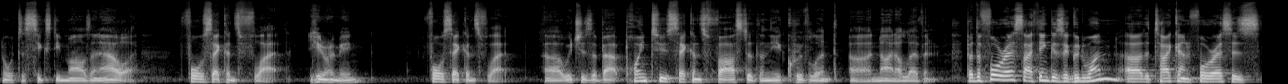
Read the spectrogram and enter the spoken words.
0 to 60 miles an hour, four seconds flat. You know what I mean? Four seconds flat, uh, which is about 0.2 seconds faster than the equivalent uh, 911. But the 4S, I think, is a good one. Uh, the Taycan 4S is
